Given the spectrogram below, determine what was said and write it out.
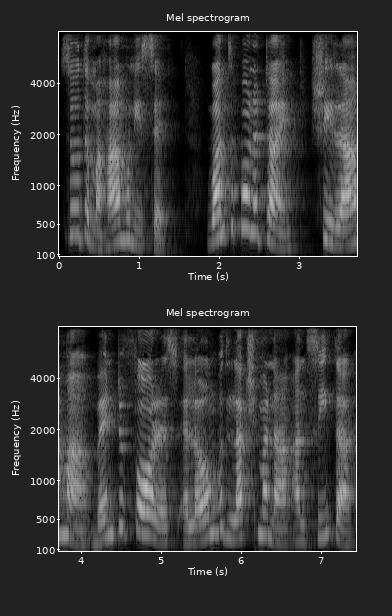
So the Mahamuni said, Once upon a time, Sri Rama went to forest along with Lakshmana and Sita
